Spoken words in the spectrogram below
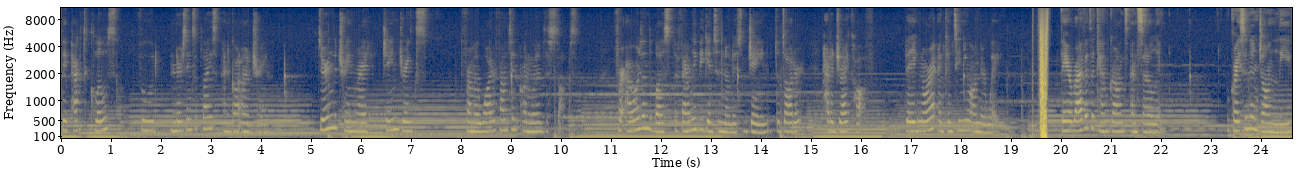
They packed clothes, food, nursing supplies, and got on a train. During the train ride, Jane drinks from a water fountain on one of the stops. For hours on the bus, the family begin to notice Jane, the daughter, had a dry cough. They ignore it and continue on their way. They arrive at the campgrounds and settle in. Grayson and John leave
